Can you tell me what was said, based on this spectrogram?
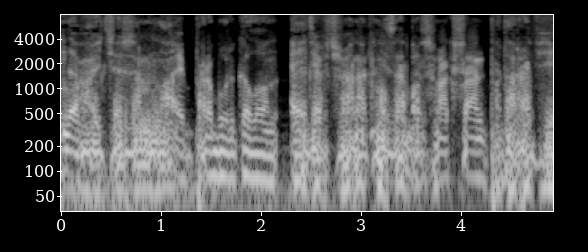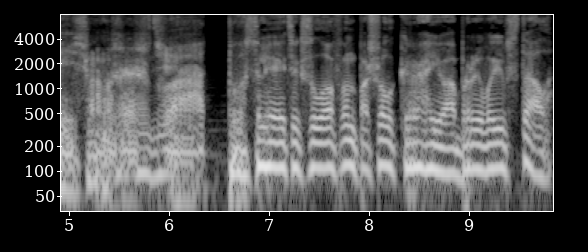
«Давайте за мной», — пробулькал он. «Эй, девчонок, не забудь, Максан, поторопись, он уже ждет». После этих слов он пошел к краю обрыва и встал.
